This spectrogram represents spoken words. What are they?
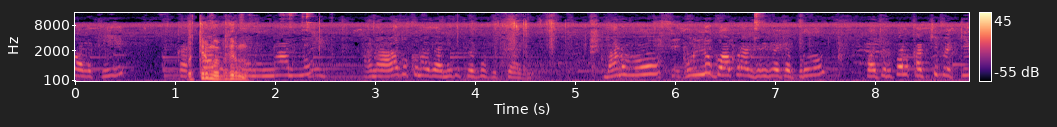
వాళ్ళకి అని ఆదుకున్న దానికి ప్రభు పుట్టాడు. మనము గుళ్ళు గోపురాలు తిరిగేటప్పుడు పది రూపాయలు ఖర్చు పెట్టి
